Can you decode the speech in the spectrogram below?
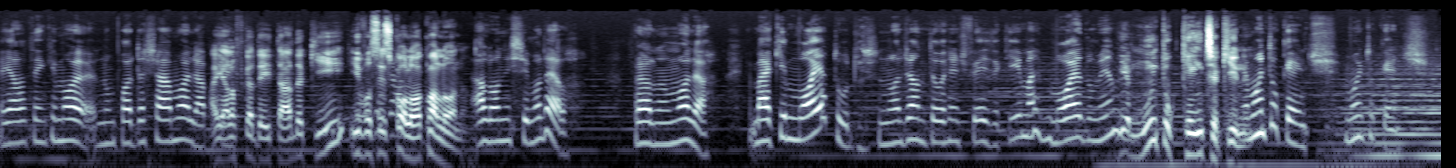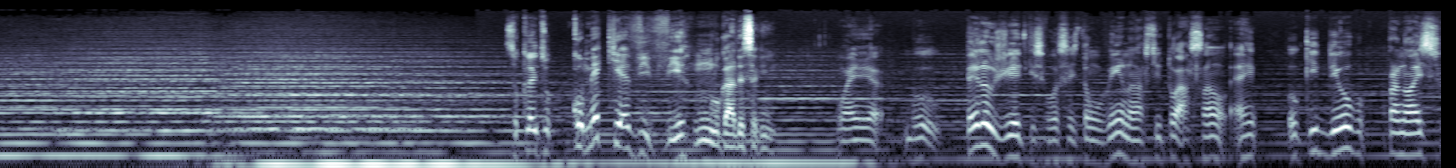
Aí ela tem que molhar, não pode deixar molhar. Aí ela fica deitada aqui e vocês colocam a lona? A lona em cima dela, para ela não molhar. Mas aqui moia tudo. Não adiantou, a gente fez aqui, mas moia do mesmo E é muito quente aqui, né? É muito quente, muito quente. Seu Cleiton, como é que é viver num lugar desse aqui? Olha, pelo jeito que vocês estão vendo, a situação é o que deu para nós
